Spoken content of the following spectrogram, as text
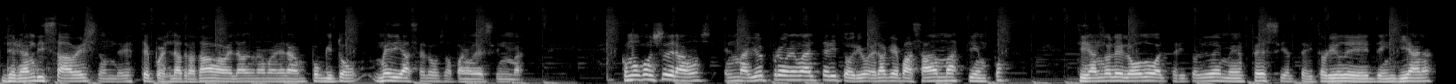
de Randy Savage, donde este pues la trataba ¿verdad? de una manera un poquito media celosa para no decir más. Como consideramos, el mayor problema del territorio era que pasaban más tiempo tirándole lodo al territorio de Memphis y al territorio de, Indiana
